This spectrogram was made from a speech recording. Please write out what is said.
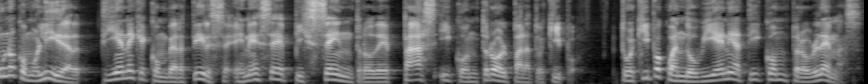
Uno como líder tiene que convertirse en ese epicentro de paz y control para tu equipo. Tu equipo cuando viene a ti con problemas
